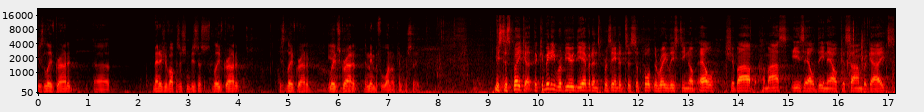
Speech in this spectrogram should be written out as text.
is leave granted? Uh, Manager of Opposition Business, leave granted? Is leave granted? Yeah. Leave's granted. The member for Wannon can proceed. Mr Speaker, the committee reviewed the evidence presented to support the relisting of al-Shabaab, Hamas, Izz al-Din al-Qassam brigades,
